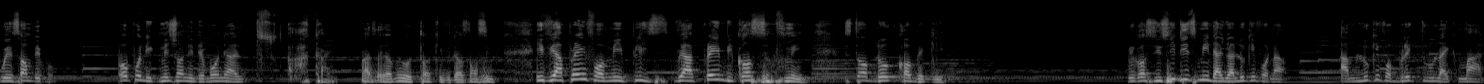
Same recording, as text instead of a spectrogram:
with some people. Open ignition in the morning and ah, okay. Pastor Yomi will talk if it does not seem. If you are praying for me, please. You are praying because of me, stop, don't come again. Because you see this me that you are looking for now. I'm looking for breakthrough like mad.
